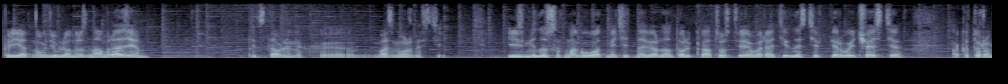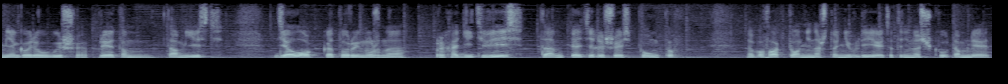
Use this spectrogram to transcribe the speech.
приятно удивлен разнообразием представленных э, возможностей. Из минусов могу отметить, наверное, только отсутствие вариативности в первой части, о котором я говорил выше. При этом там есть диалог, который нужно проходить весь, там 5 или 6 пунктов, но по факту он ни на что не влияет, это немножечко утомляет.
